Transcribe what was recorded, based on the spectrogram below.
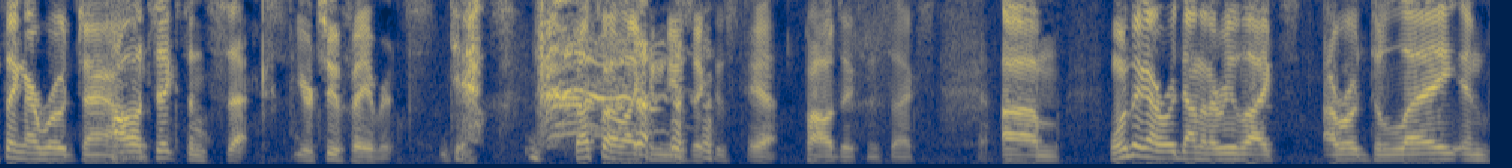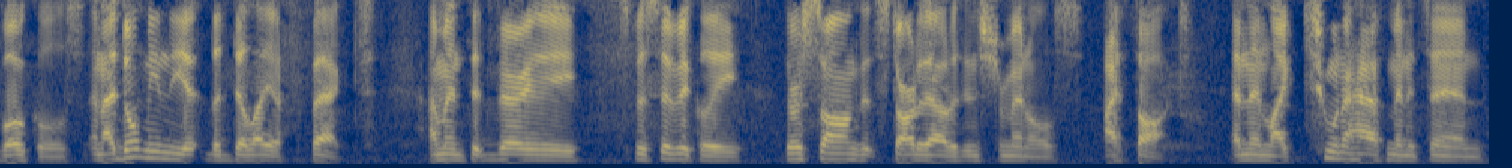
thing I wrote down. Politics and sex, your two favorites. Yes, that's what I like in music is Yeah. politics and sex. Um, one thing I wrote down that I really liked, I wrote delay in vocals, and I don't mean the the delay effect. I meant that very specifically. There are songs that started out as instrumentals. I thought, and then like two and a half minutes in,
